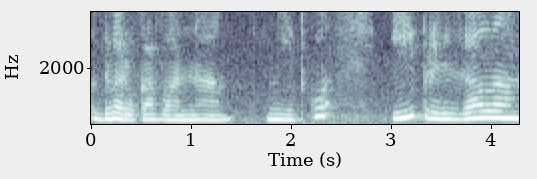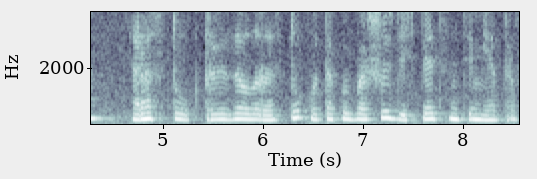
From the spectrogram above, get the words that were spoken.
два рукава на нитку и провязала росток, провязала росток вот такой большой, здесь 5 сантиметров.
